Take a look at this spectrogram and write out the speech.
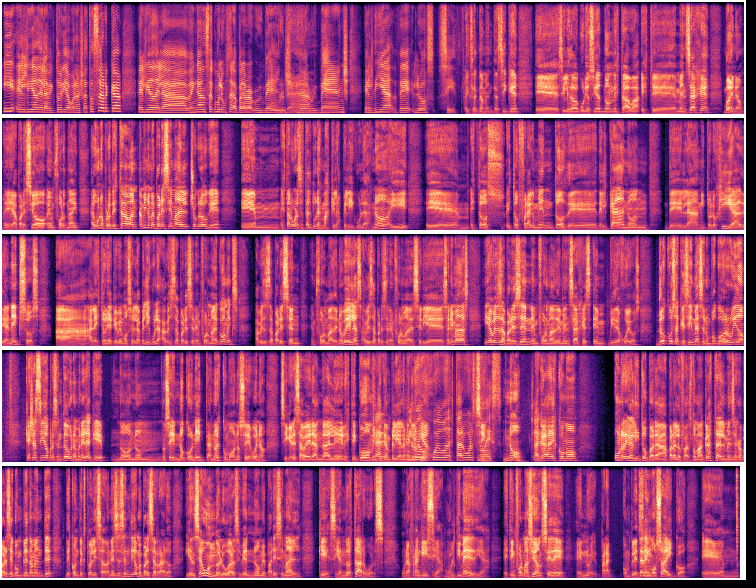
Y el día de la victoria, bueno, ya está cerca. El día de la venganza, ¿cómo le gusta la palabra revenge? Revenge. ¿no? Revenge. El día de los Sith. Exactamente, así que eh, si les daba curiosidad dónde estaba este mensaje, bueno, eh, apareció en Fortnite. Algunos protestaban, a mí no me parece mal, yo creo que eh, Star Wars a esta altura es más que las películas, ¿no? Y eh, estos, estos fragmentos de- del canon, de la mitología, de anexos a, a la historia que vemos en la película, a veces aparecen en forma de cómics, a veces aparecen en forma de novelas, a veces aparecen en forma de series animadas y a veces aparecen en forma de mensajes en videojuegos. Dos cosas que sí me hacen un poco de ruido, que haya sido presentado de una manera que no, no, no sé, no conecta, no es como, no sé, bueno, si querés saber, anda a leer este cómic que te amplía la el mitología. nuevo juego de Star Wars no es. No, Claro. acá es como un regalito para, para los fans. Toma, acá está el mensaje, aparece completamente descontextualizado. En ese sentido me parece raro. Y en segundo lugar, si bien no me parece mal que, siendo Star Wars una franquicia multimedia, esta información se dé en- para completar Sí. el mosaico eh, en,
